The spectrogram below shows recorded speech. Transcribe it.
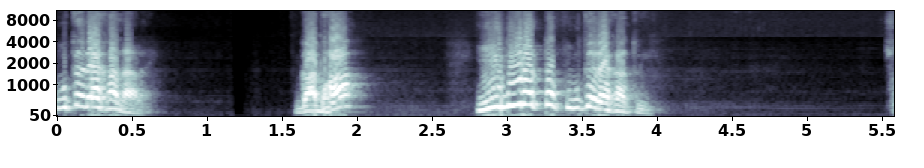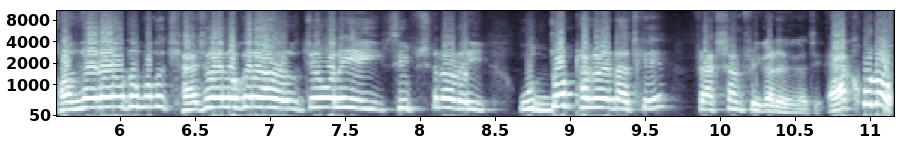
পুঁতে দেখা না গাধা, ইঁদুর একটা পুঁতে দেখা তুই। সঞ্জয় রাউতের মতো ছ্যাঁচড়া লোকেরা হচ্ছে বলে এই শিবসেনার এই উদ্ধব ঠাকরের আজকে ফ্র্যাকশন ফিগার হয়ে গেছে। এখনও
